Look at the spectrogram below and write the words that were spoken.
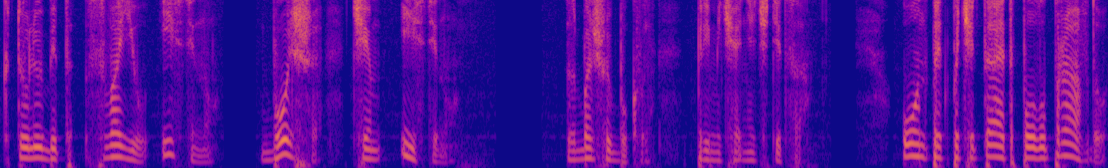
кто любит свою истину больше, чем истину. С большой буквы. Примечание чтеца. Он предпочитает полуправду,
